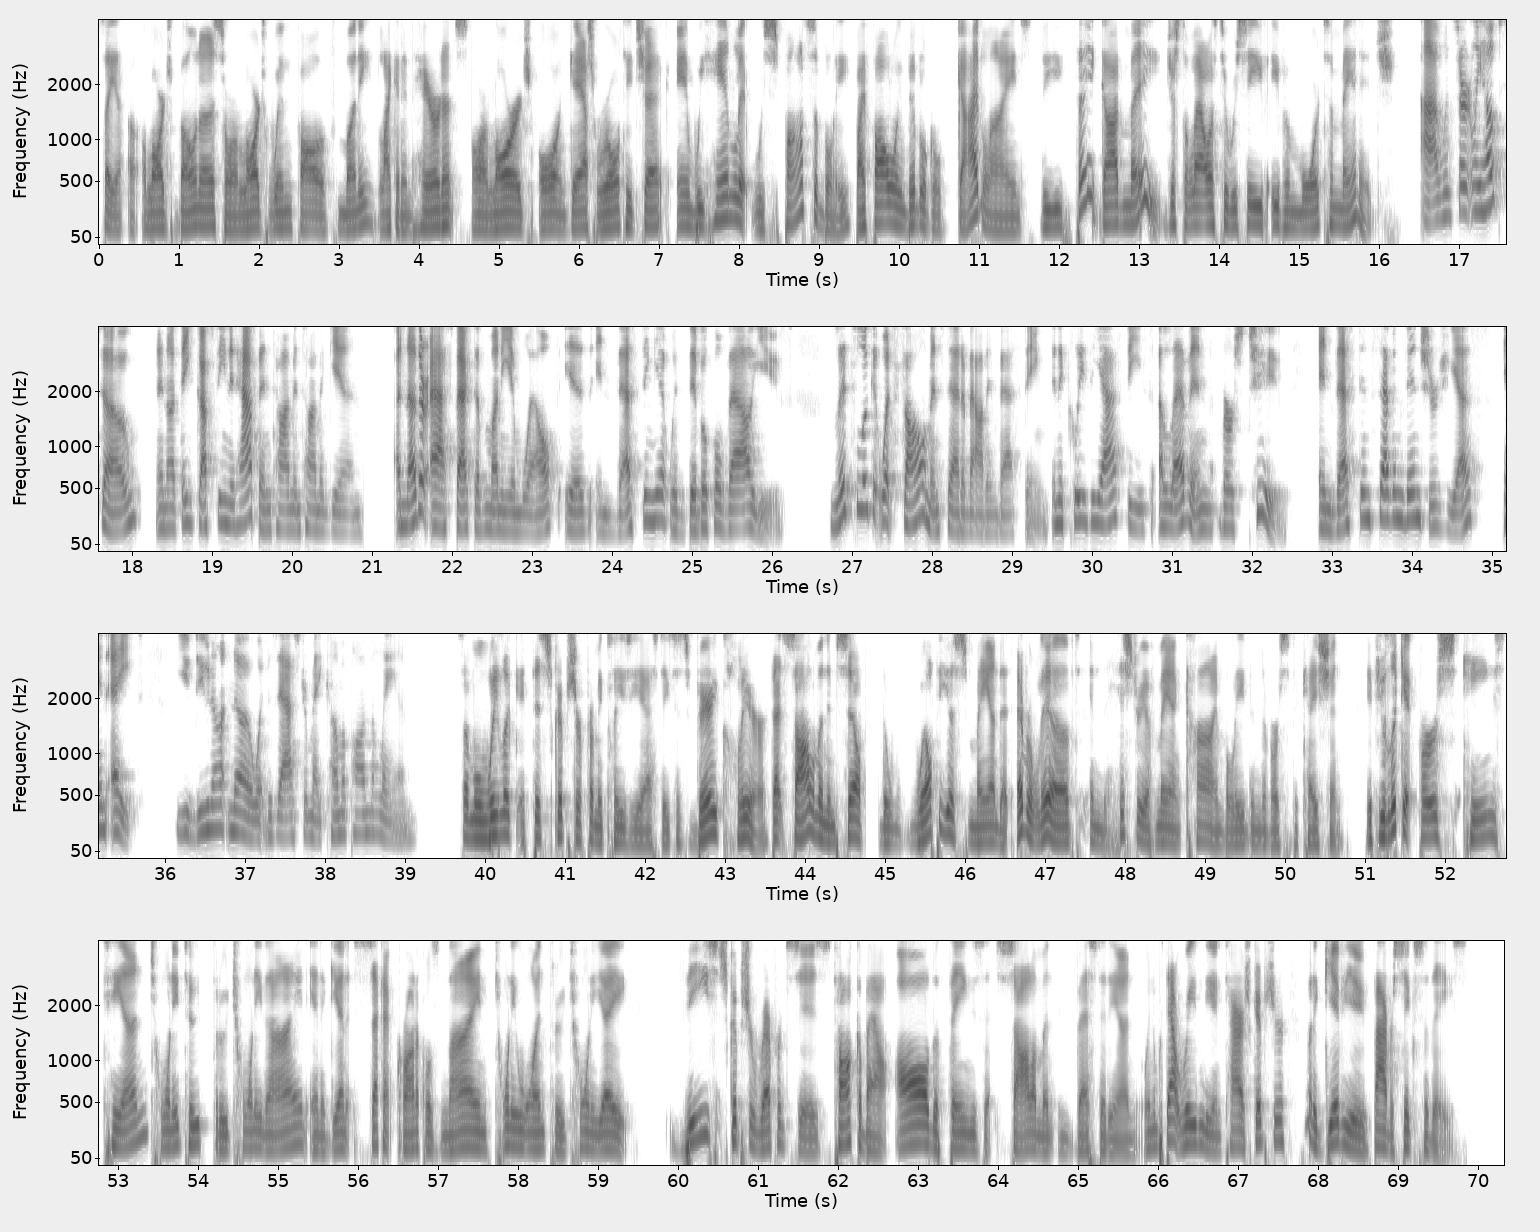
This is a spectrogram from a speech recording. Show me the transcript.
say, a, a, large bonus or a large windfall of money, like an inheritance or a large oil and gas royalty check, and we handle it responsibly by following biblical guidelines, do you think God may just allow us to receive even more to manage? I would certainly hope so, and I think I've seen it happen time and time again. Another aspect of money and wealth is investing it with biblical values. Let's look at what Solomon said about investing. In Ecclesiastes 11, verse 2 Invest in seven ventures, yes, in eight. You do not know what disaster may come upon the land. So when we look at this scripture from Ecclesiastes, it's very clear that Solomon himself, the wealthiest man that ever lived in the history of mankind, believed in diversification. If you look at First Kings 10, 22 through 29, and again Second Chronicles 9, 21 through 28, these scripture references talk about all the things that Solomon invested in. And without reading the entire scripture, I'm going to give you five or six of these.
